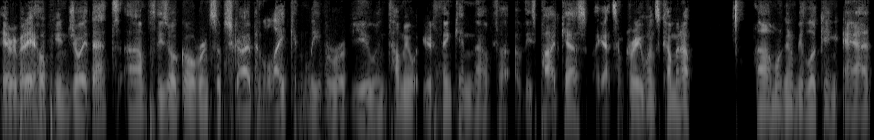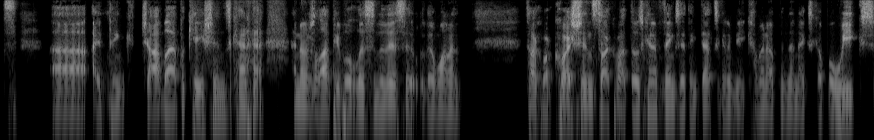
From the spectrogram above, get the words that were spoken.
Hey, everybody. I hope you enjoyed that. Um, please go over and subscribe and like and leave a review and tell me what you're thinking of, uh, of these podcasts. I got some great ones coming up. Um, we're going to be looking at, uh, I think, job applications. Kind of, I know there's a lot of people that listen to this that, that want to talk about questions, talk about those kind of things. I think that's going to be coming up in the next couple weeks.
